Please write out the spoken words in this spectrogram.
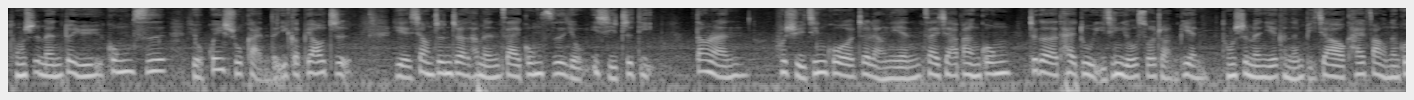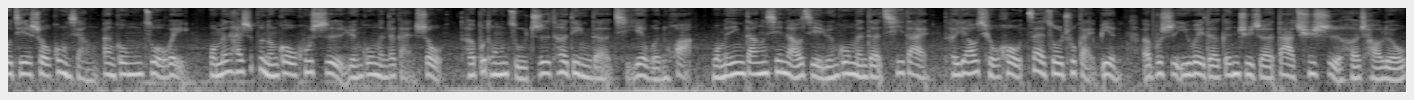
同事们对于公司有归属感的一个标志，也象征着他们在公司有一席之。当然。或许经过这两年在家办公，这个态度已经有所转变，同事们也可能比较开放，能够接受共享办公座位。我们还是不能够忽视员工们的感受和不同组织特定的企业文化。我们应当先了解员工们的期待和要求后再做出改变，而不是一味的根据着大趋势和潮流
